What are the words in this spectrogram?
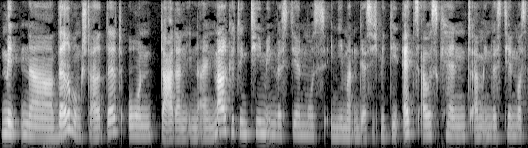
mit einer Werbung startet und da dann in ein Marketing-Team investieren muss, in jemanden, der sich mit den Ads auskennt, ähm, investieren muss,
